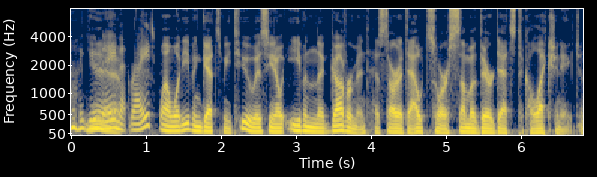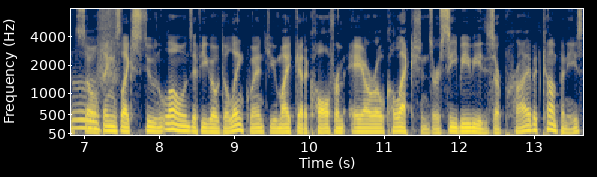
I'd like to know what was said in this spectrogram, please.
you Yeah. name it, right? Well, what even gets me too is, you know, even the government has started to outsource some of their debts to collection agents. So things like student loans, if you go delinquent, you might get a call from ARO Collections or CBB. These are private companies.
